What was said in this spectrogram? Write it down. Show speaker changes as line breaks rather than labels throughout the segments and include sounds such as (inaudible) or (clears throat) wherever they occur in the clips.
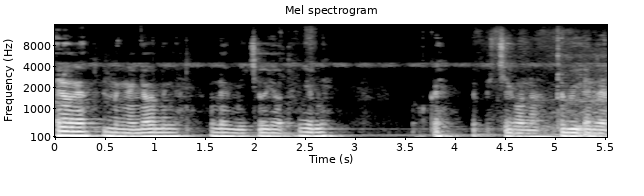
hello anh em mình là nhau mình hôm nay mình chơi trò thử nghiệm này ok chơi còn là thiết bị em này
